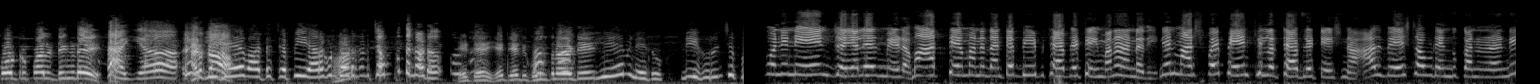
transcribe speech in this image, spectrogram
కోటి రూపాయలు డింగ్డే. అయ్యో అడతా. ఇదే మాట చెప్పి ఎరగుంటాడు నన్ను చంపుతున్నాడు. ఏంటి ఏంటి ఏమి లేదు నీ గురించి నేను చేయలేదు మేడం. మా అత్త ఏమన్నదంటే బీపీ టాబ్లెట్ వేయమని అన్నది. నేను మర్చిపోయి పెయిన్ కిల్లర్ టాబ్లెట్ వేసిన. అది వేస్ట్ అవ్వడు ఎందుకు అన్నానండి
